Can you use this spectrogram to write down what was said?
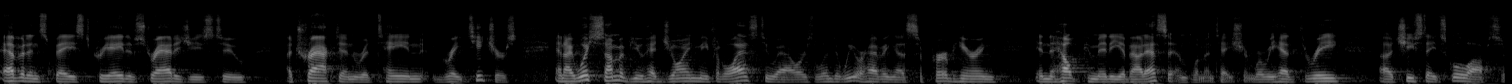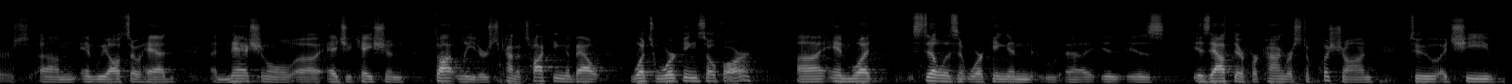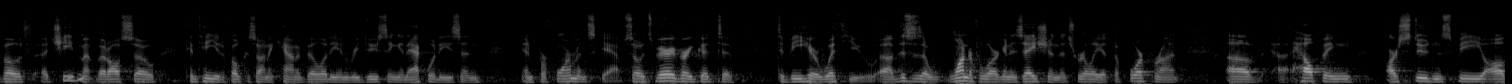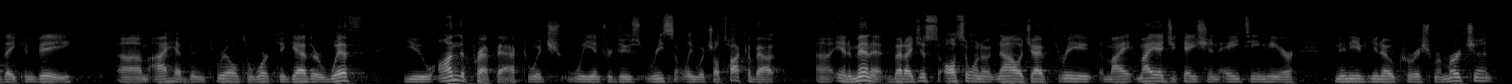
evidence-based creative strategies to attract and retain great teachers. And I wish some of you had joined me for the last two hours. Linda, we were having a superb hearing in the HELP Committee about ESSA implementation, where we had three uh, chief state school officers, um, and we also had a national uh, education thought leaders kind of talking about what's working so far uh, and what still isn't working and uh, is, is out there for Congress to push on to achieve both achievement but also continue to focus on accountability and reducing inequities and, and performance gaps. So it's very, very good to, to be here with you. Uh, this is a wonderful organization that's really at the forefront of uh, helping our students be all they can be. Um, I have been thrilled to work together with you on the PREP Act, which we introduced recently, which I'll talk about uh, in a minute, but I just also want to acknowledge I have three, my, my education A team here. Many of you know Karishma Merchant,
